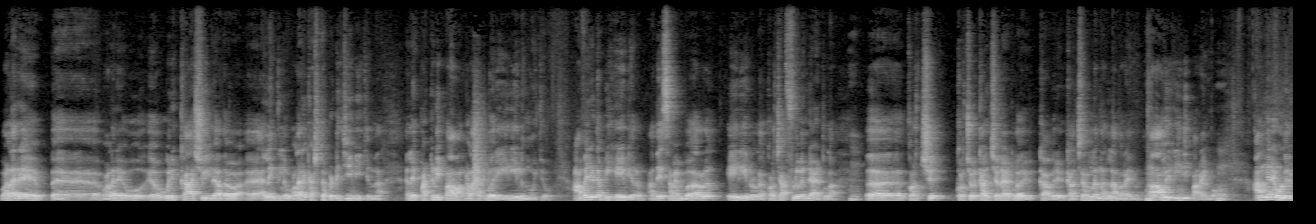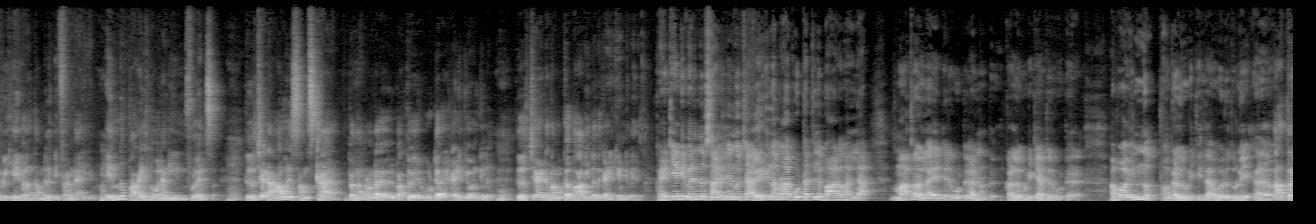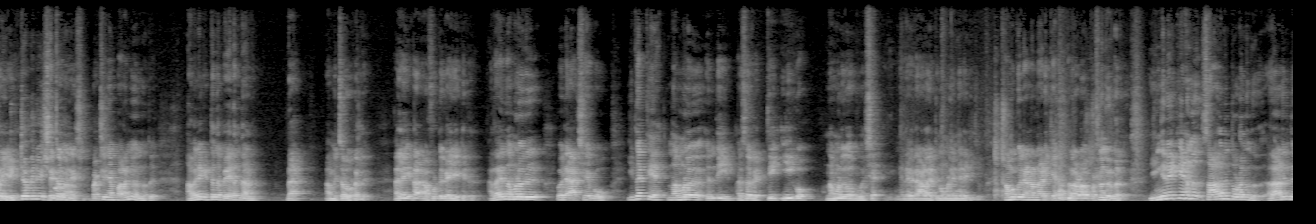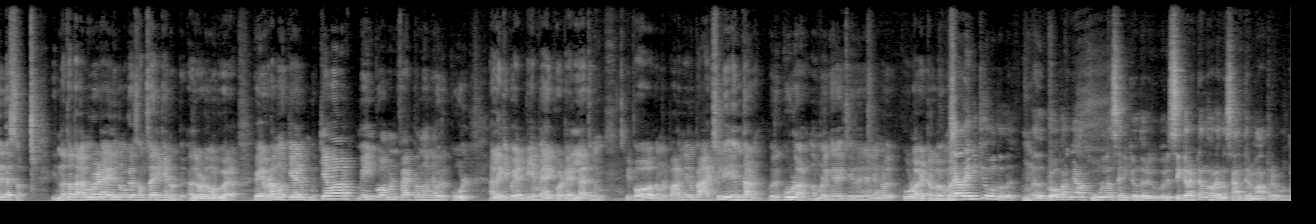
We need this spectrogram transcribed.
വളരെ വളരെ ഒരു കാശും ഇല്ലാതെ അല്ലെങ്കിൽ വളരെ കഷ്ടപ്പെട്ട് ജീവിക്കുന്ന അല്ലെങ്കിൽ പട്ടിണി പാവങ്ങളായിട്ടുള്ള ഒരു ഏരിയയിൽ നോക്കിയോ അവരുടെ ബിഹേവിയറും അതേസമയം വേറൊരു ഏരിയയിലുള്ള കുറച്ച് അഫ്ലുവന്റ് ആയിട്ടുള്ള കുറച്ച് കുറച്ചൊരു കൾച്ചർഡ് ആയിട്ടുള്ള ഒരു കൾച്ചറിൽ എന്നല്ല പറയുന്നത് ആ ഒരു രീതി പറയുമ്പോൾ അങ്ങനെയുള്ള ഒരു ബിഹേവിയറും തമ്മിൽ ഡിഫറെന്റ് ആയിരിക്കും. എന്ന് പറയുന്ന പോലെയാണ് ഈ ഇൻഫ്ലുവൻസ് തീർച്ചയായിട്ടും ആ ഒരു സംസ്കാരം ഇപ്പൊ നമ്മളുടെ ഒരു പത്ത് പേര് കൂട്ടുകാർ കഴിക്കുമെങ്കിൽ തീർച്ചയായിട്ടും നമുക്ക് ഭാവിയിൽ അത് കഴിക്കേണ്ടി വരും. കഴിക്കേണ്ടി വരുന്ന ഒരു സാഹചര്യം എന്ന് വെച്ചാൽ അല്ലെങ്കിൽ നമ്മൾ ആ കൂട്ടത്തിൽ ഭാഗമല്ല. മാത്രമല്ല എന്റെ ഒരു കൂട്ടുകാരനുണ്ട്. കള്ള് കുടിക്കാത്തൊരു കൂട്ടുകാരൻ. അപ്പോൾ ഇന്നും അവൻ കള്ള് കുടിക്കില്ല. ഒരു തുള്ളി ഡിറ്റർമിനേഷൻ. പക്ഷെ ഞാൻ പറഞ്ഞു വന്നത് അവന് കിട്ടുന്ന പേരെന്താണ്? ഡാ അമിച്ചർ ഉടൽ ആ ഫുഡ് കഴിക്കരുത് അതായത് നമ്മളൊരു ഒരു ആക്ഷേപവും ഇതൊക്കെ നമ്മൾ എന്ത് ചെയ്യും? ആസ് എ വ്യക്തി ഈഗോ നമ്മൾ ഇങ്ങനെ ഒരാളായിട്ട് നമ്മൾ എങ്ങനെ ഇരിക്കും. നമുക്ക് രണ്ടെണ്ണം അടിക്കാം. അതവിടെ പ്രശ്നം തീർന്നത്. ഇങ്ങനെയൊക്കെയാണ് സാധനം തുടങ്ങുന്നത്. അതാണ് ഇതിന്റെ രസം. ഇന്നത്തെ തലമുറയുടെ ആയാലും നമുക്ക് സംസാരിക്കാനുണ്ട്. അതിലോട്ട് നമുക്ക് വരാം. എവിടെ നോക്കിയാലും മിക്കവാറും മെയിൻ കോമൺ ഫാക്ടർ എന്ന് പറഞ്ഞാൽ ഒരു കൂൾ അല്ലെങ്കിൽ ഇപ്പോൾ എം ഡി എം എ ആയിക്കോട്ടെ എല്ലാത്തിനും ഇപ്പോൾ നമ്മൾ പറഞ്ഞു വരുമ്പോ ആക്ച്വലി എന്താണ്? ഒരു കൂളാണ് നമ്മൾ ഇങ്ങനെ ചെയ്ത് കഴിഞ്ഞാൽ ഞങ്ങൾ കൂളായിട്ടുള്ള പക്ഷെ അത് എനിക്ക് തോന്നുന്നത് അത് ബ്രോ പറഞ്ഞ ആ കൂൾനെസ് എനിക്ക് ഒരു ഒരു സിഗരറ്റ് എന്ന് പറയുന്ന സാധനത്തിന് മാത്രമേ ഉള്ളൂ.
